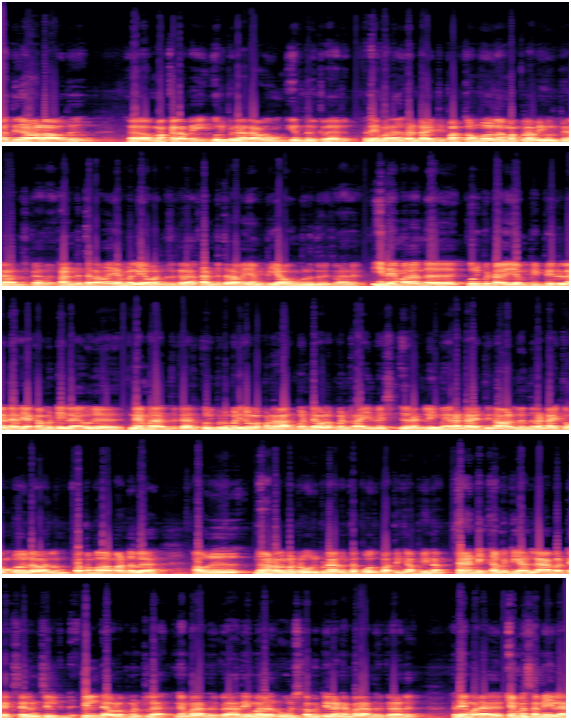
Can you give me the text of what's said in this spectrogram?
பதினாலாவது மக்களவை உறுப்பினராகவும் இருந்திருக்காரு அதே மாதிரி ரெண்டாயிரத்தி பத்தொன்பதுல மக்களவை உறுப்பினர் இருந்திருக்காரு. ரெண்டு தடவை எம்எல்ஏ வந்திருக்காரு ரெண்டு தடவை எம்பியாவும் இருந்திருக்காரு இதே மாதிரி அந்த குறிப்பிட்ட எம்பி பீரியட்ல நிறைய கமிட்டியில ஒரு மெம்பரா இருந்திருக்காரு. குறிப்பிட்ட சொல்ல போனா அர்பன் டெவலப்மெண்ட் ரயில்வேஸ் இது ரெண்டுலையுமே ரெண்டாயிரத்தி நாலுல இருந்து ரெண்டாயிரத்தி ஒன்பதுல வரலும் பத்தொன்பதாம் ஆண்டுல அவர் நாடாளுமன்ற உறுப்பினர் இருந்த போது பாத்தீங்க அப்படின்னா standing committee on labour textile and silk skill டெவலப்மெண்ட்ல மெம்பரா இருந்திருக்காரு. அதே மாதிரி ரூல்ஸ் கமிட்டியில மெம்பரா இருந்திருக்காரு. அதே மாதிரி எம்எஸ்எம்இல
